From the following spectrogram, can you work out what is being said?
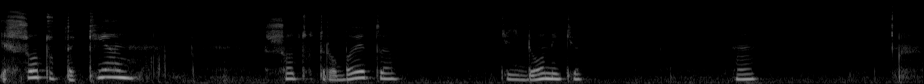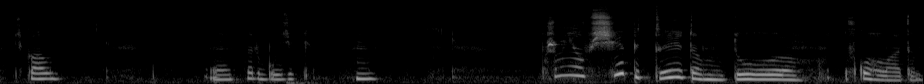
і що тут таке? Що тут робити? Якісь домики. М? Цікаво. О, гарбузики. М. Може мені взагалі піти там до. В кого там?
